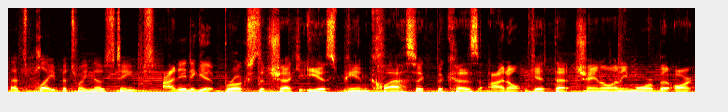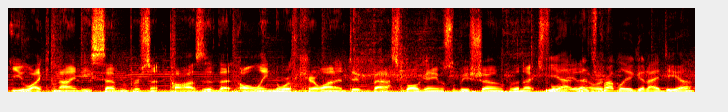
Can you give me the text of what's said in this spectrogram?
that's played between those teams. I need to get Brooks to check ESPN Classic because I don't get that channel anymore. But aren't you like 97% positive that only North Carolina Duke basketball games will be shown for the next 48 Yeah, that's hours? probably a good idea.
